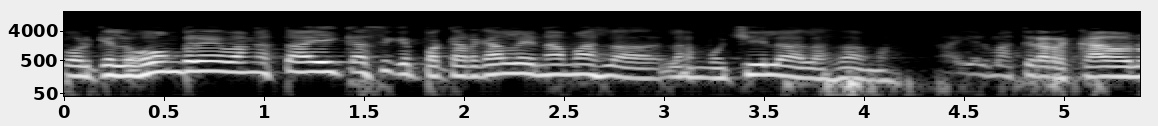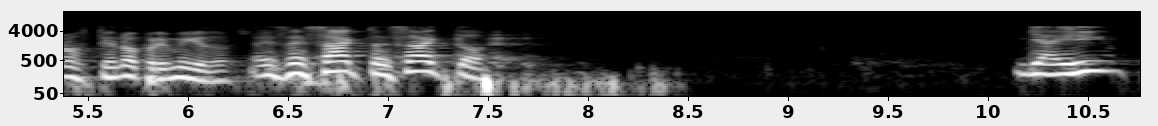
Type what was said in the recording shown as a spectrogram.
Porque los hombres van a estar ahí casi que para cargarle nada más las mochilas a las damas. El máster arcado nos tiene oprimidos. Es exacto, exacto. Y ahí,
